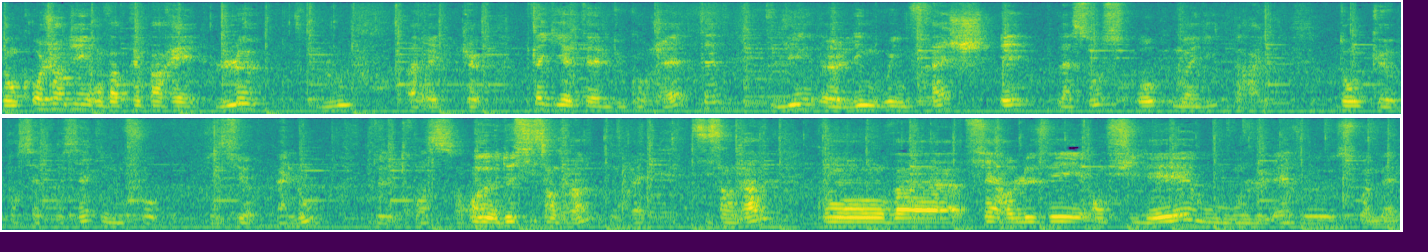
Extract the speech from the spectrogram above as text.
Donc aujourd'hui, on va préparer le loup avec tagliatelle de courgettes, linguine fraîche et la sauce au noyer pareil. Donc euh, pour cette recette, il nous faut bien sûr un loup de, 300, euh, 600 grammes, 600 qu'on va faire lever en filet ou on le lève soi-même.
